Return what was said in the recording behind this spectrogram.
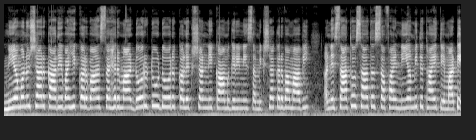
નિયમ અનુસાર કાર્યવાહી કરવા શહેરમાં ડોર ટુ ડોર કલેક્શનની કામગીરીની સમીક્ષા કરવામાં આવી અને સાથોસાથ સફાઈ નિયમિત થાય તે માટે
